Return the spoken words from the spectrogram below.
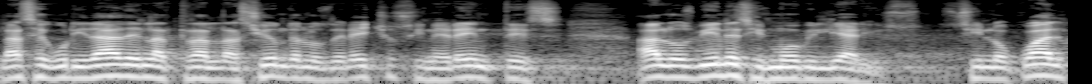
la seguridad en la traslación de los derechos inherentes a los bienes inmobiliarios, sin lo cual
